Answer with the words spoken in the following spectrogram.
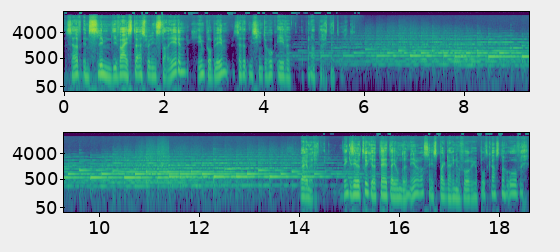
zelf een slim device thuis wil installeren, geen probleem, zet het misschien toch ook even op een apart netwerk. Werner, denk eens even terug aan de tijd dat je ondernemer was. En je sprak daar in een vorige podcast nog over.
